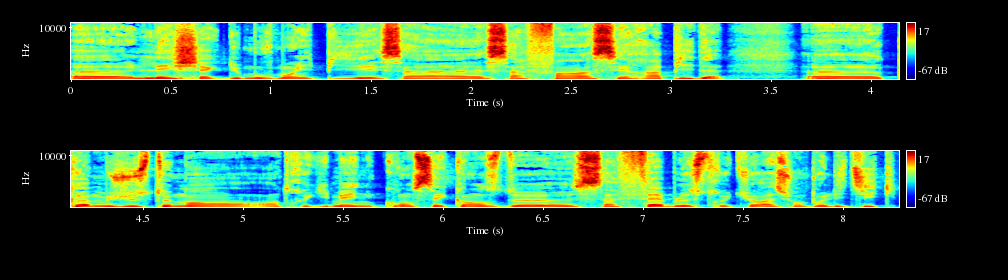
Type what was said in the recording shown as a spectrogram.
euh, l'échec du mouvement hippie et sa, sa fin assez rapide euh, comme justement entre guillemets une conséquence de sa faible structuration politique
